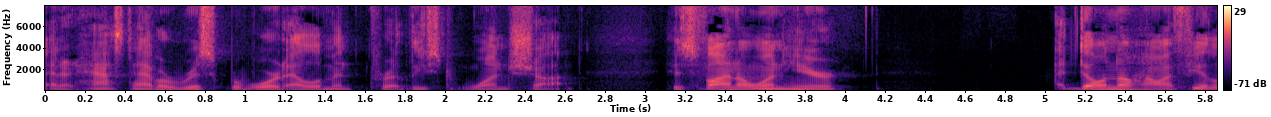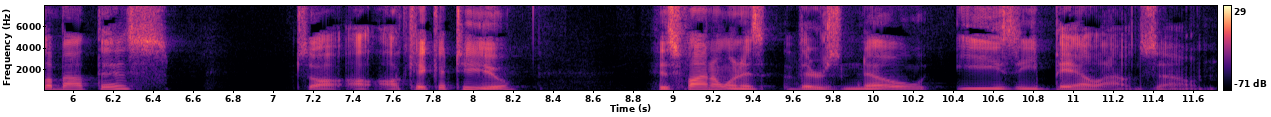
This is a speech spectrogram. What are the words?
and it has to have a risk reward element for at least one shot. His final one here, I don't know how I feel about this, so I'll, I'll kick it to you. His final one is there's no easy bailout zone,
